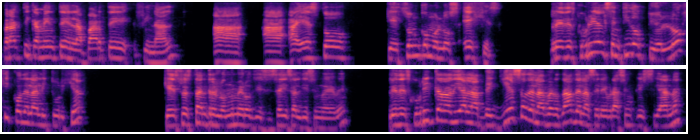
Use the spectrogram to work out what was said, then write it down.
prácticamente en la parte final a, esto que son como los ejes. Redescubrir el sentido teológico de la liturgia, que eso está entre los números 16 al 19. Redescubrir cada día la belleza de la verdad de la celebración cristiana,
